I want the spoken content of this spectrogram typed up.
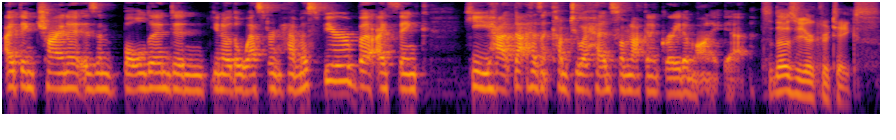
I think China is emboldened in, you know, the Western hemisphere, but I think he had that hasn't come to a head. So I'm not going to grade him on it yet. So those are your critiques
